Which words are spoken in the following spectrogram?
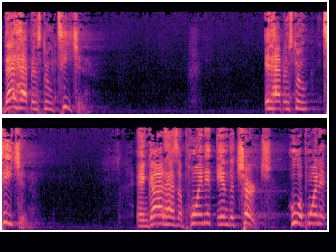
That happens through teaching. It happens through teaching. And God has appointed in the church. Who appointed?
